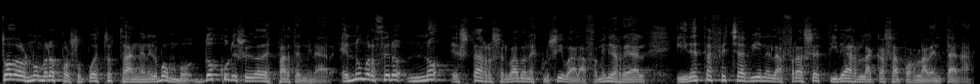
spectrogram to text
Todos los números, por supuesto, están en el bombo. Dos curiosidades para terminar. El número cero no está reservado en exclusiva a la familia real y de esta fecha viene la frase tirar la casa por la ventana.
